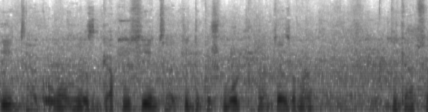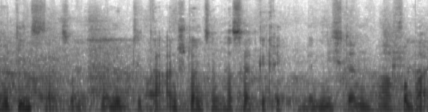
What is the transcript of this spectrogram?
jeden Tag Orangen, es gab nicht jeden Tag die Dippisch Mode-Platte, sondern die gab es halt dienstags. Und wenn du da anstandst, dann hast du halt gekriegt. Wenn nicht, dann war vorbei.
